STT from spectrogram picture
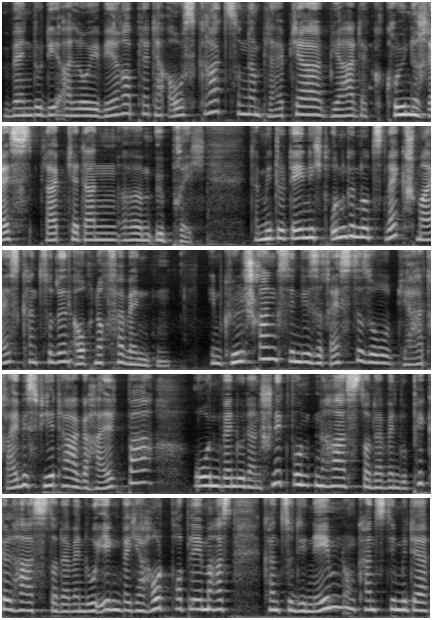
Wenn du die Aloe Vera Blätter auskratzt und dann bleibt ja, ja, der grüne Rest bleibt ja dann ähm, übrig. Damit du den nicht ungenutzt wegschmeißt, kannst du den auch noch verwenden. Im Kühlschrank sind diese Reste so ja, drei bis vier Tage haltbar und wenn du dann Schnittwunden hast oder wenn du Pickel hast oder wenn du irgendwelche Hautprobleme hast, kannst du die nehmen und kannst die mit der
